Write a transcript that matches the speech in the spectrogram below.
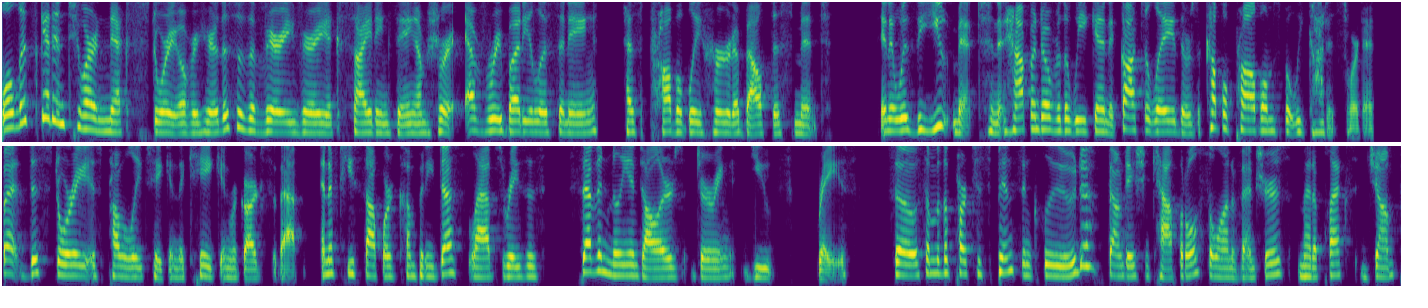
Well, let's get into our next story over here. This was a very, very exciting thing. I'm sure everybody listening has probably heard about this mint. And it was the y00ts Mint, and it happened over the weekend. It got delayed. There was a couple problems, but we got it sorted. But this story is probably taking the cake in regards to that. NFT software company Dust Labs raises $7 million during y00ts's raise. So some of the participants include Foundation Capital, Solana Ventures, Metaplex, Jump,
